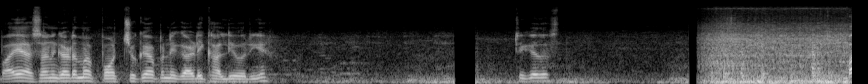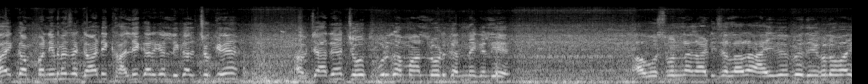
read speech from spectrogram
भाई, हसनगढ़ में पहुँच चुके हैं, अपनी गाड़ी खाली हो रही है। ठीक है दोस्त। भाई कंपनी में से गाड़ी खाली करके निकल चुके हैं। अब जा रहे हैं जोधपुर का माल लोड करने के लिए। अब उस्मन्ना गाड़ी चला रहा हाईवे पे देख लो भाई।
